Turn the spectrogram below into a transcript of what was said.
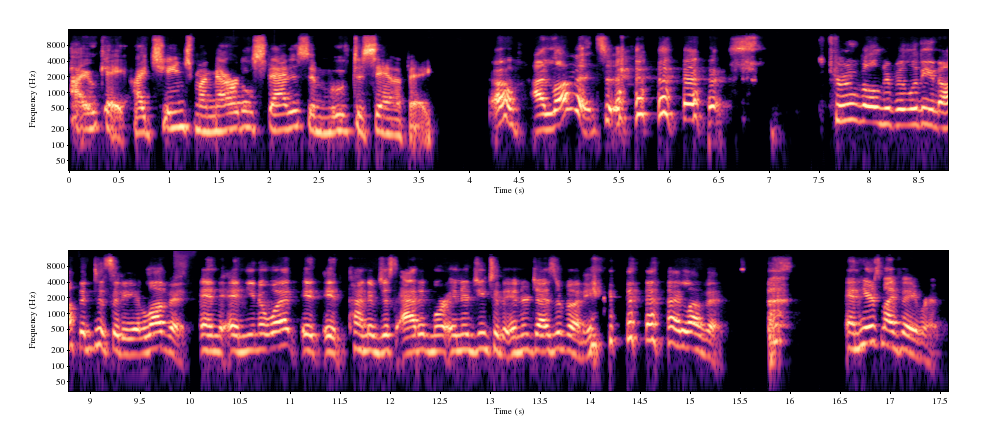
I okay. I changed my marital status and moved to Santa Fe. Oh, I love it. True vulnerability and authenticity. I love it. And and you know what? It it kind of just added more energy to the Energizer Bunny. I love it. And here's my favorite.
